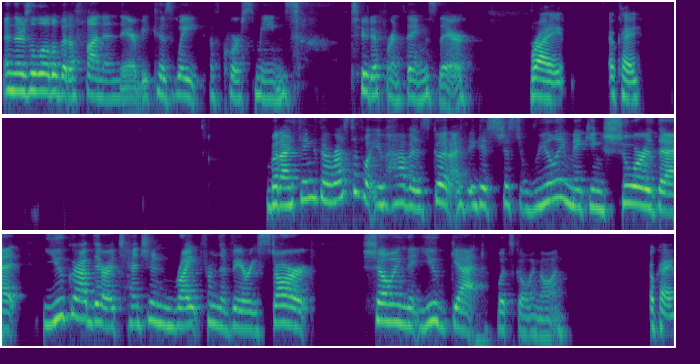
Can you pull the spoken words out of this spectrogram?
And there's a little bit of fun in there because weight, of course, means two different things there. Right. Okay. but I think the rest of what you have is good. I think it's just really making sure that you grab their attention right from the very start, showing that you get what's going on. Okay.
